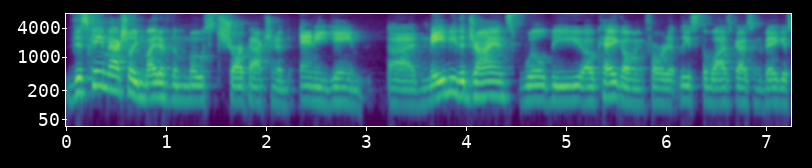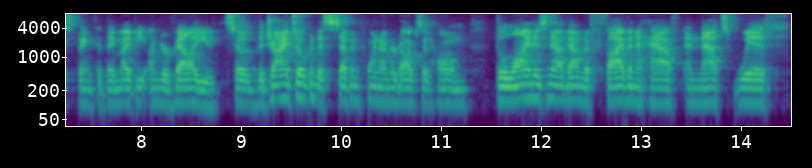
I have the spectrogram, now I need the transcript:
This game actually might have the most sharp action of any game. Uh, maybe the Giants will be okay going forward. At least the wise guys in Vegas think that they might be undervalued. So the Giants opened as seven point underdogs at home. The line is now down to five and a half, and that's with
